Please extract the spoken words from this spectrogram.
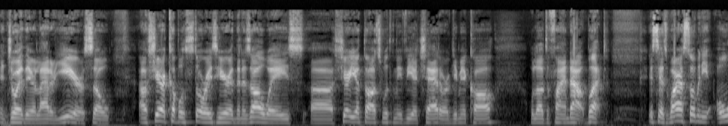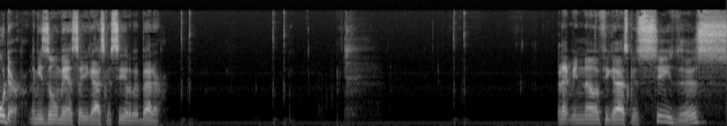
enjoy their latter years. So I'll share a couple stories here, and then as always, uh, share your thoughts with me via chat or give me a call. We'd love to find out. But it says, why are so many older? Let me zoom in so you guys can see a little bit better. Let me know if you guys can see this.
